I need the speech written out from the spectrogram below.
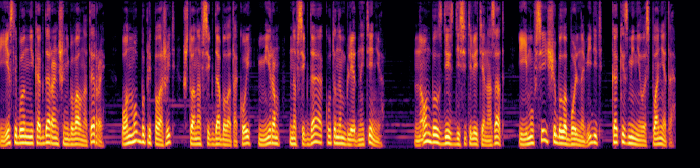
Если бы он никогда раньше не бывал на Терре, он мог бы предположить, что она всегда была такой, миром, навсегда окутанным бледной тенью. Но он был здесь десятилетия назад, и ему все еще было больно видеть, как изменилась планета.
